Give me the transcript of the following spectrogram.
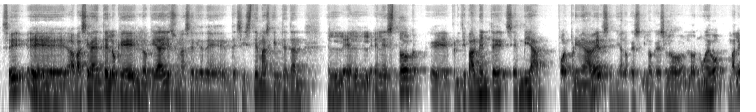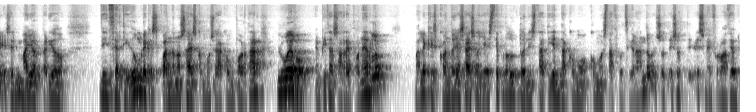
Sí, eh, básicamente lo que, lo que hay es una serie de, sistemas que intentan. El, stock eh, principalmente se envía por primera vez, se envía lo que es lo, que es lo, lo, nuevo, ¿vale? Es el mayor periodo de incertidumbre, que es cuando no sabes cómo se va a comportar. Luego empiezas a reponerlo, ¿vale? Que es cuando ya sabes, oye, este producto en esta tienda, cómo, cómo está funcionando. Eso, eso es una información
